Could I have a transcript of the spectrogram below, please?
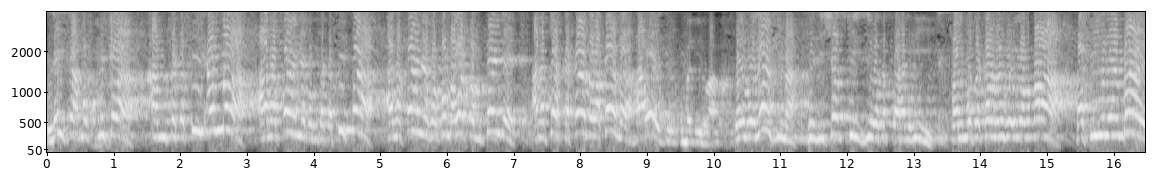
laisa mukhlisa, amtakasi Allah, anafanya kwa kutaka sifa, anafanya kwa kwamba watu wampende, anataka kadha wa kadha, hawezi kukubaliwa. Kwa hivyo lazima hizi sharti ziwe katika hali hii. Falmutakaribu ila Allah, basi yule ambaye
